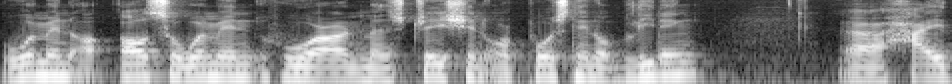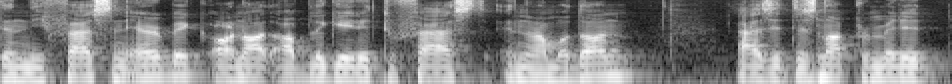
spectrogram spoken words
Women, also women who are on menstruation or postnatal bleeding, uh, haid and nifas in Arabic, are not obligated to fast in Ramadan as it is not permitted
